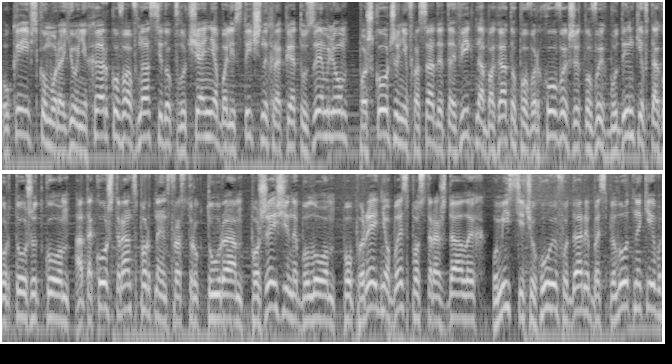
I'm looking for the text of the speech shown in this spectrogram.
У Київському районі Харкова внаслідок влучання балістичних ракет у землю пошкоджені фасади та вікна багатоповерхових житлових будинків та гуртожитку, а також транспортна інфраструктура. Пожежі не було. Попередньо без постраждалих. У місті Чугуїв удари безпілотників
